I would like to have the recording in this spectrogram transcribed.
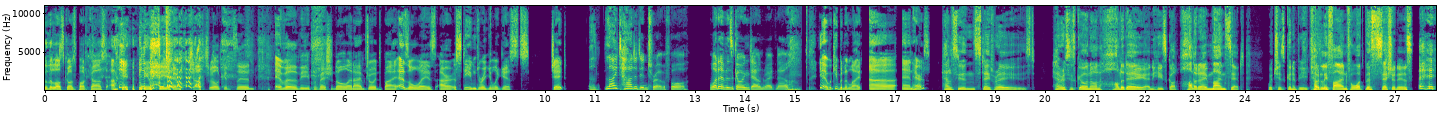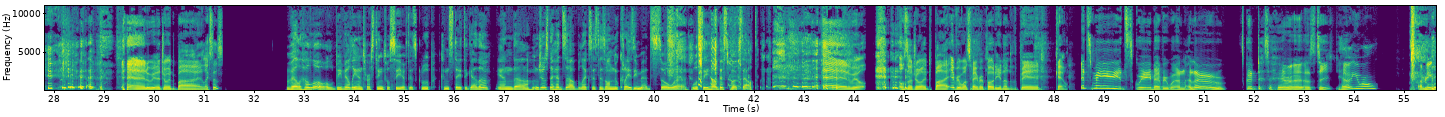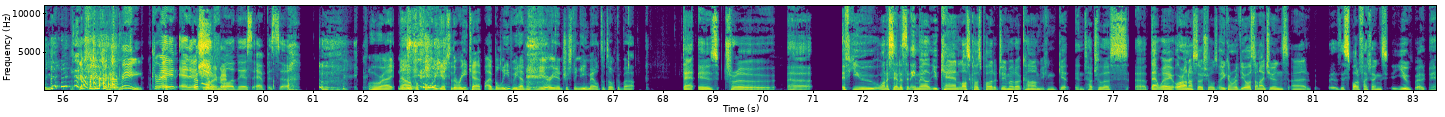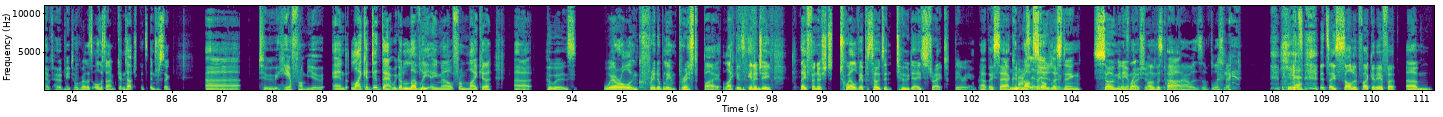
Welcome to the Lost Koz podcast. I am your DM, Josh Wilkinson, ever the professional, and I'm joined by, as always, our esteemed regular guests, Jade. A light-hearted intro for whatever's going down right now. Yeah, we're keeping it light. Uh, and Harris. Halcyon state raised. Harris is going on holiday and he's got holiday mindset, which is going to be totally fine for what this session is. And we are joined by Lexis. Well, hello. It'll be very interesting to see if this group can stay together. And uh, just a heads up, Lexis is on new crazy meds, so uh, we'll see how this works out. And we're also joined by everyone's favorite Bodian under the bed, Kael. It's me. It's Squeeb, everyone. Hello. It's good to hear, uh, see, hear you all. I mean, good for you to hear me. Great that's energy what meant. for this episode. All right. Now, before we get to the recap, I believe we have a very interesting email to talk about. That is true. Uh, if you want to send us an email, you can, lostkozpod at gmail.com. You can get in touch with us uh, that way or on our socials, or you can review us on iTunes. Uh, the Spotify things. You uh, have heard me talk about this all the time. Get in touch. It's interesting uh, to hear from you. And Leica did that. We got a lovely email from Leica, uh, who is, we're all incredibly impressed by Leica's energy. they finished 12 episodes in two days straight. Very Uh, impressive. they say, I could not stop listening. So many It's like emotions. over 12 Uh, hours of listening. Yeah. it's, it's a solid fucking effort. Um,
